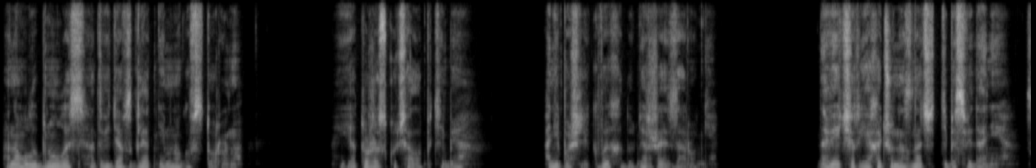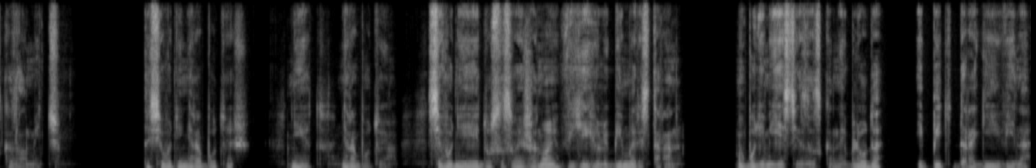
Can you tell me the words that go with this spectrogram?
Она улыбнулась, отведя взгляд немного в сторону. «Я тоже скучала по тебе». Они пошли к выходу, держась за руки. «На вечер я хочу назначить тебе свидание», — сказал Митч. «Ты сегодня не работаешь?» «Нет, не работаю. Сегодня я иду со своей женой в ее любимый ресторан. Мы будем есть изысканные блюда и пить дорогие вина,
